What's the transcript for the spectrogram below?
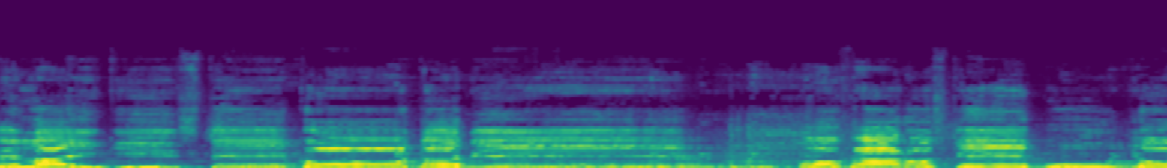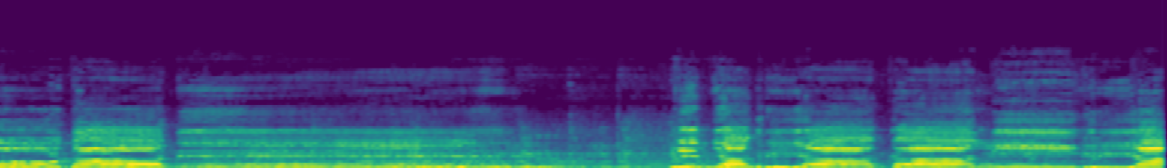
Σε λαϊκή στεκότανε ο χάρος και πουλιότανε και μια γριά καλή γριά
